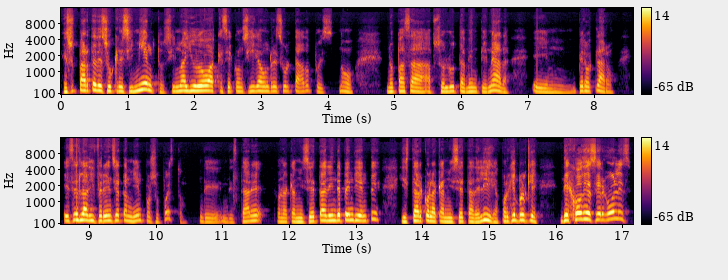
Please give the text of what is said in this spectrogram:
es parte de su crecimiento. Si no ayudó a que se consiga un resultado, pues no, no pasa absolutamente nada. Em, pero claro, esa es la diferencia también, por supuesto, de, estar eh, con la camiseta de Independiente y estar con la camiseta de Liga. Por ejemplo, el que dejó de hacer goles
